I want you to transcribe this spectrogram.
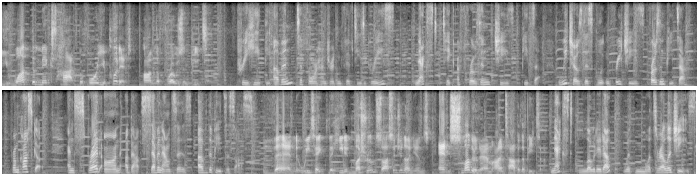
You want the mix hot before you put it on the frozen pizza. Preheat the oven to 450 degrees. Next, take a frozen cheese pizza. We chose this gluten free cheese frozen pizza from Costco and spread on about 7 ounces of the pizza sauce. Then we take the heated mushroom, sausage, and onions and smother them on top of the pizza. Next, load it up with mozzarella cheese,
